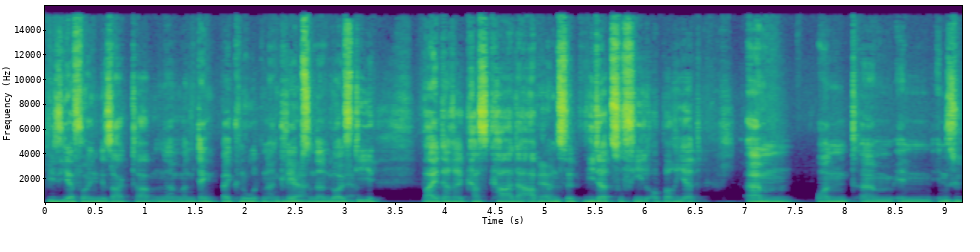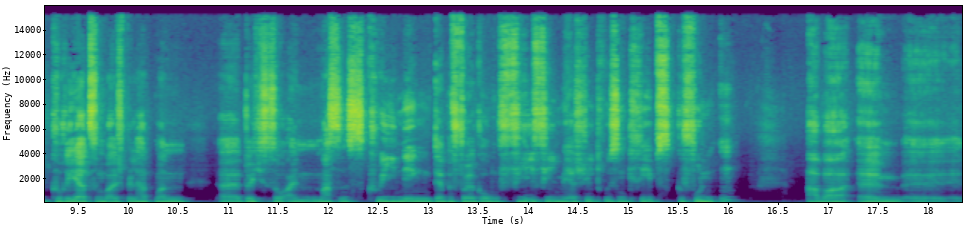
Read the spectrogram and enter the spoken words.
wie Sie ja vorhin gesagt haben. Ne? Man denkt bei Knoten an Krebs ja, und dann läuft ja. die weitere Kaskade ab ja. und es wird wieder zu viel operiert. Ähm, und ähm, in, in Südkorea zum Beispiel hat man äh, durch so ein Massenscreening der Bevölkerung viel, viel mehr Schilddrüsenkrebs gefunden. Aber ähm, äh,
